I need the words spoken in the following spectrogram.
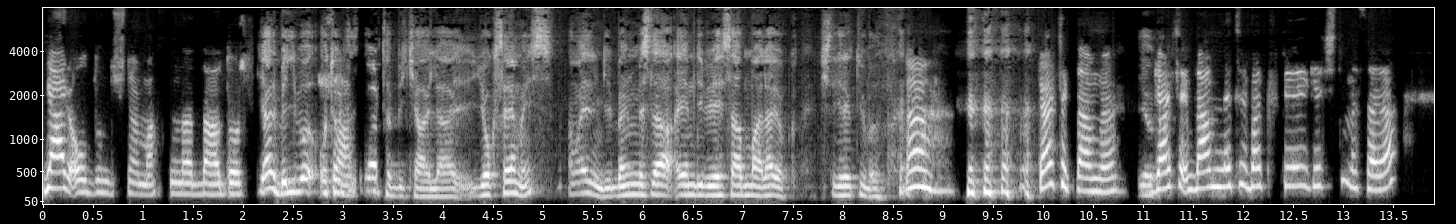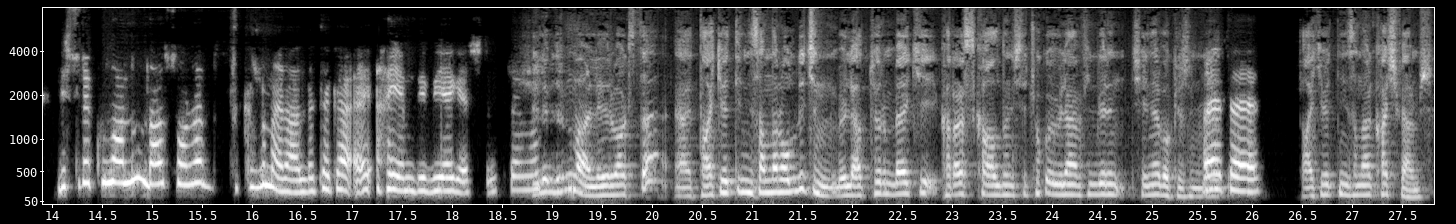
yer olduğunu düşünüyorum aslında daha doğrusu. Yani belli bir otoritesi var tabii ki hala. Yok sayamayız. Ama dediğim gibi benim mesela IMDb hesabım hala yok. İşte gerek duymadım. Ah, gerçekten mi? Yok. Gerçek ben Letterboxd'e geçtim mesela. Bir süre kullandım daha sonra sıkıldım herhalde. Tekrar IMDb'ye geçtim. Sonra- Şöyle bir durum var Letterboxd'da. Yani takip ettiğin insanlar olduğu için böyle atıyorum belki kararsız kaldığın işte çok övülen filmlerin şeyine bakıyorsun. Evet evet. Takip ettiğin insanlar kaç vermiş.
